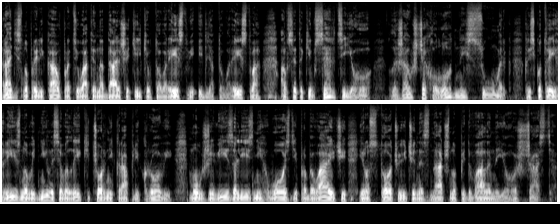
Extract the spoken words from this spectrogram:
радісно прирікав працювати надальше тільки в товаристві і для товариства, а все-таки в серці його лежав ще холодний сумерк, крізь котрий грізно виднілися великі чорні краплі крові, мов живі залізні гвозді, пробиваючи і розточуючи незначно підвалене його щастя.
